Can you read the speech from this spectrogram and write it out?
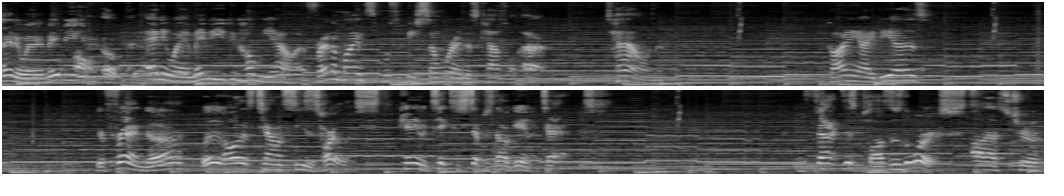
Anyway, maybe you can. Oh, Oh, Anyway, maybe you can help me out. A friend of mine's supposed to be somewhere in this castle, uh, town. Got any ideas? your friend, huh? Well, all this town sees is heartless. Can't even take two steps without getting attacked. In fact, this plaza's the worst. Oh, that's true.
